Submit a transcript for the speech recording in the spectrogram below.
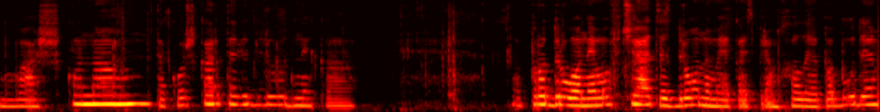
Важко нам. Також карта відлюдника. Про дрони мовчать, з дронами якась прям халепа буде.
